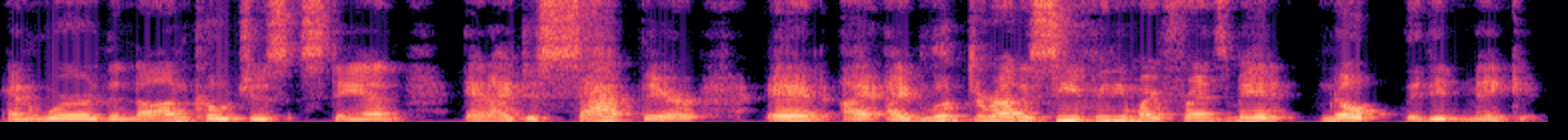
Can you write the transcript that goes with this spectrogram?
and where the non coaches stand. And I just sat there and I, I looked around to see if any of my friends made it. Nope, they didn't make it.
